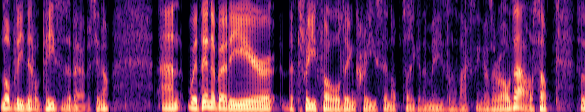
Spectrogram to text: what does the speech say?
lovely little pieces about it, you know? And within about a year, the threefold increase in uptake of the measles vaccine goes rolled out. So, so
